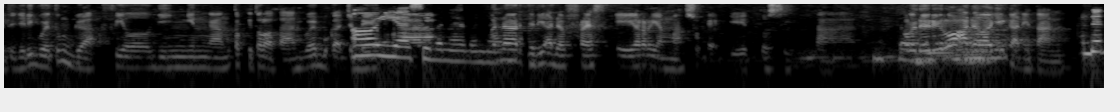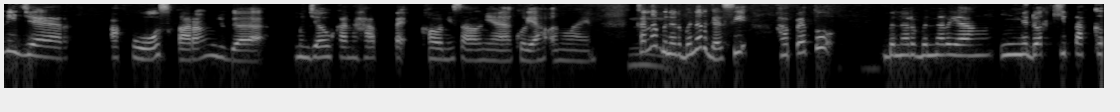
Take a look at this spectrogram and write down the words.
gitu. Jadi gue tuh nggak feel dingin ngantuk gitu loh tan. Gue buka jendela. Oh iya sih benar-benar. Bener, jadi ada fresh air yang masuk kayak gitu sih tan. Kalau dari lo ada lagi nggak nih tan? Ada nih Jer. Aku sekarang juga menjauhkan HP kalau misalnya kuliah online. Karena Hmm. benar-benar gak sih HP tuh benar-benar yang nyedot kita ke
